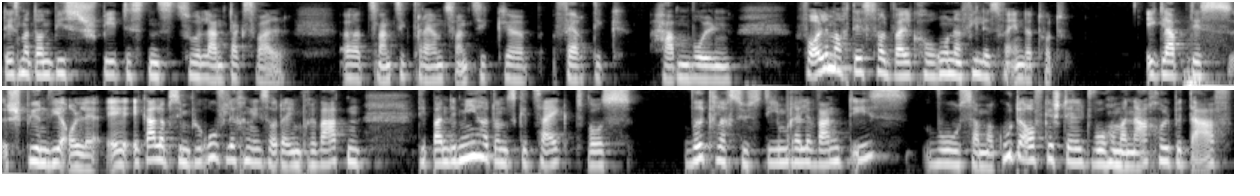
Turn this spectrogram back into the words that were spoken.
das wir dann bis spätestens zur Landtagswahl äh, 2023 äh, fertig haben wollen. Vor allem auch deshalb, weil Corona vieles verändert hat. Ich glaube, das spüren wir alle. E egal, ob es im beruflichen ist oder im privaten. Die Pandemie hat uns gezeigt, was wirklich systemrelevant ist, wo sind wir gut aufgestellt, wo haben wir Nachholbedarf.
